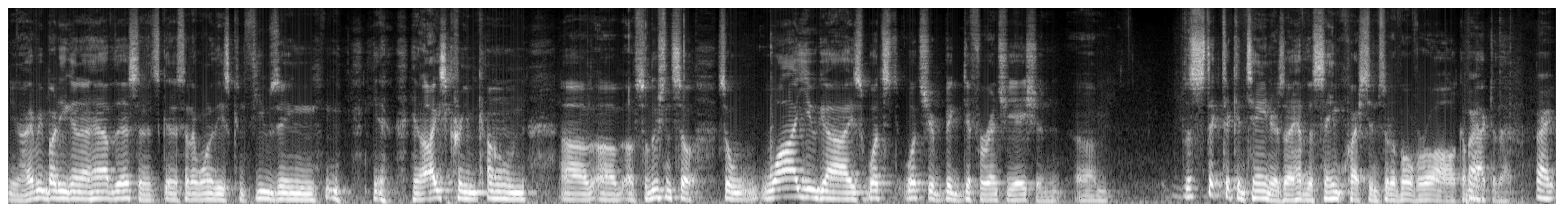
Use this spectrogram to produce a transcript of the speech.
you know everybody going to have this, and it's going to sort of one of these confusing, you know, ice cream cone uh, of, of, solutions? So, so why you guys? What's what's your big differentiation? Um, let's stick to containers. I have the same question, sort of overall. I'll come right. back to that. Right.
